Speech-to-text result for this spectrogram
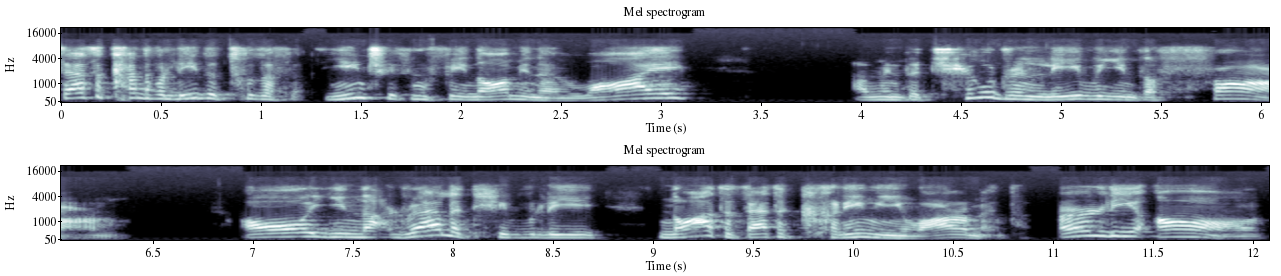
that's kind of lead to the interesting phenomenon why I mean, the children live in the farm or in a relatively not that clean environment. Early on,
